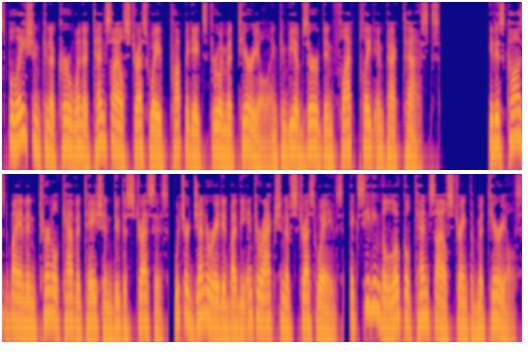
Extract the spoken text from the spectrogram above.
Spallation can occur when a tensile stress wave propagates through a material and can be observed in flat plate impact tests. It is caused by an internal cavitation due to stresses, which are generated by the interaction of stress waves, exceeding the local tensile strength of materials.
